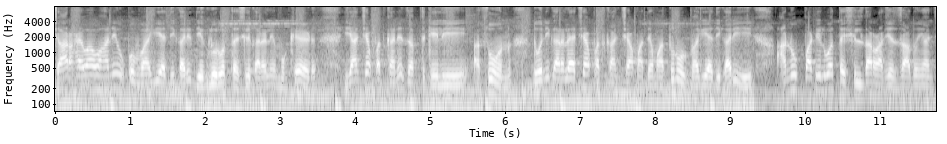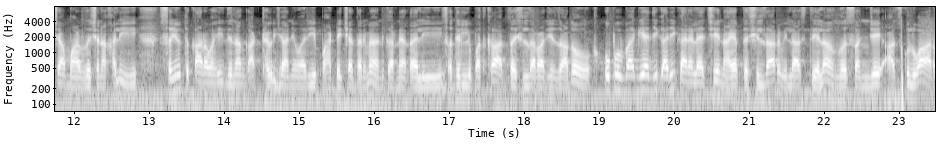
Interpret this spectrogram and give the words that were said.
चार हायवा वाहने उपविभागीय अधिकारी देगलूर व तहसील कार्यालय मुखेड यांच्या पथकाने जप्त केली असून दोन्ही कार्यालयाच्या पथकांच्या माध्यमातून उपविभागीय अधिकारी अनुप पाटील व तहसीलदार राजेश जाधव यांच्या मार्गदर्शनाखाली संयुक्त कारवाई दिनांक अठ्ठावीस जानेवारी पहाटेच्या दरम्यान करण्यात आली. सदरील पथकात तहसीलदार राजेश जाधव उपविभागीय अधिकारी कार्यालयाचे नायब तहसीलदार विलास तेलंग संजय आजकुलवार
